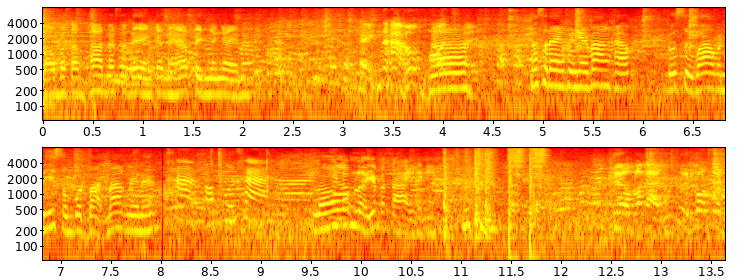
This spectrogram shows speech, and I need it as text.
เรามาสัมภาษณ์นักแสดงกันนะฮะเป็นยังไงนะแข่งหน้านักแสดงเป็นไงบ้างครับ รู้สึกว่าวันนี้สมบทบาทมากเลยนะค่ะ ขอบคุณค่ะ แล้ว นี่เริ่มเลยยังมาตายแค่นี้เกือบแล้วกันยุ่งขึ้นรถขึ้น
